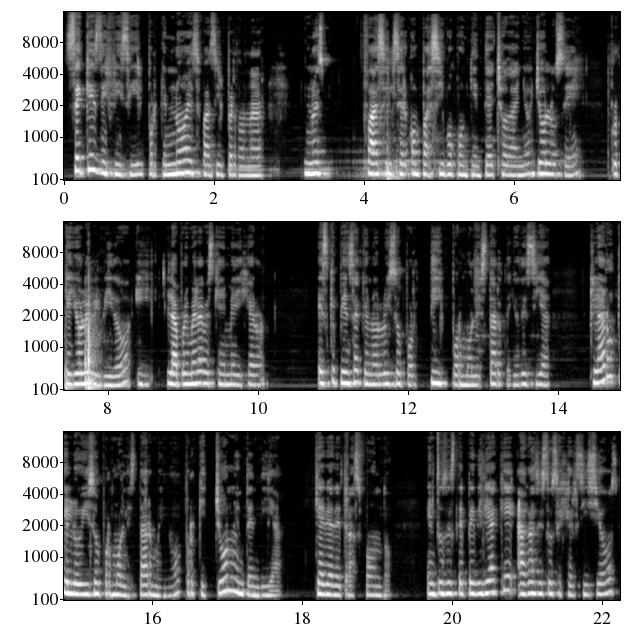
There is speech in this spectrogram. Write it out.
Sé que es difícil porque no es fácil perdonar, no es fácil ser compasivo con quien te ha hecho daño, yo lo sé, porque yo lo he vivido y la primera vez que me dijeron, es que piensa que no lo hizo por ti, por molestarte, yo decía, claro que lo hizo por molestarme, ¿no? Porque yo no entendía qué había de trasfondo. Entonces te pediría que hagas estos ejercicios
